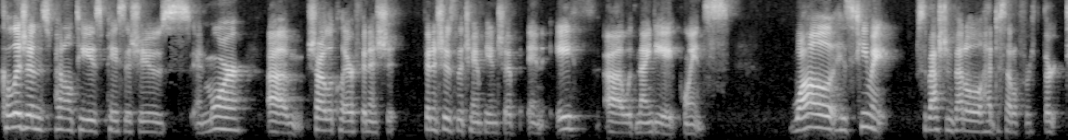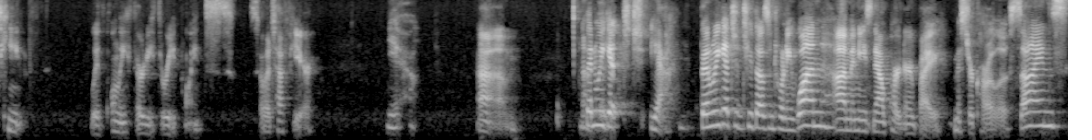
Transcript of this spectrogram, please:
collisions, penalties, pace issues, and more, um, Charles Leclerc finish, finishes the championship in eighth uh, with 98 points, while his teammate Sebastian Vettel had to settle for 13th with only 33 points. So a tough year. Yeah. Um, then we get to, yeah then we get to 2021 um, and he's now partnered by mr carlos sainz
